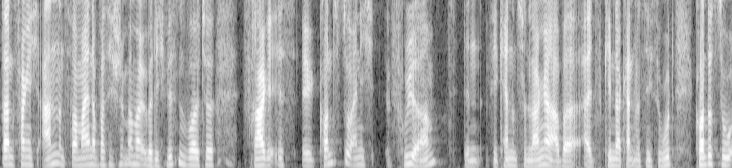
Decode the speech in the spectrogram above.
dann fange ich an. Und zwar meine, was ich schon immer mal über dich wissen wollte. Frage ist, äh, konntest du eigentlich früher, denn wir kennen uns schon lange, aber als Kinder kannten wir uns nicht so gut, konntest du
